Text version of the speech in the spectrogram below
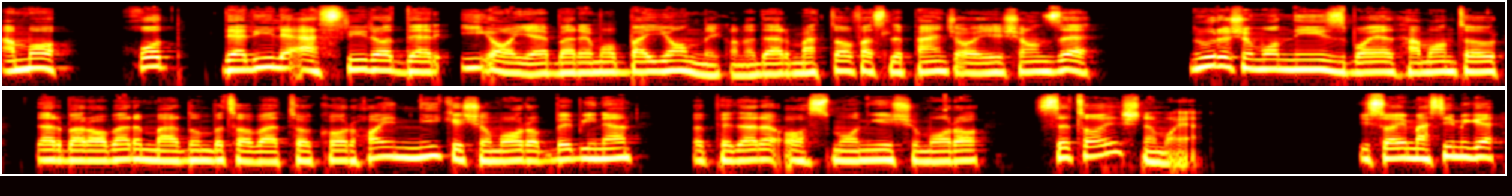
اما خود دلیل اصلی را در ای آیه برای ما بیان می‌کنه در متا فصل 5 آیه 16 نور شما نیز باید همانطور در برابر مردم بتابد تا کارهای نیک شما را ببینند و پدر آسمانی شما را ستایش نمایند. عیسی مسیح میگه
